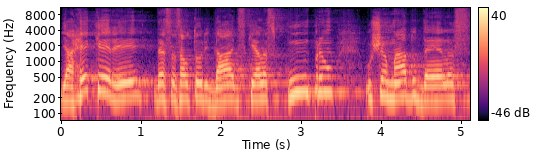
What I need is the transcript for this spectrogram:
e a requerer dessas autoridades que elas cumpram o chamado delas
